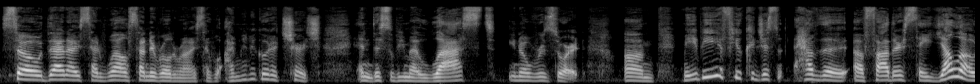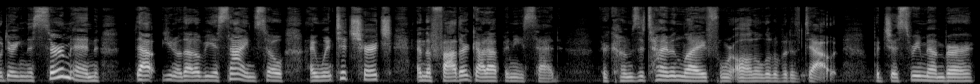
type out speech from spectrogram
So then I said, well, Sunday rolled around. I said, well, I'm going to go to church and this will be my last, you know, resort. Um, maybe if you could just have the uh, father say yellow during the sermon, that, you know, that'll be a sign. So I went to church and the father got up and he said, there comes a time in life when we're all in a little bit of doubt, but just remember,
